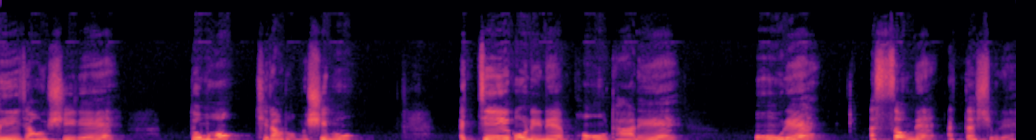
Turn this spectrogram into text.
လေးချောင်းရှိတယ်သို့မဟုတ်ခြေထောက်တော့မရှိဘူးအကျေးကိုနေနဲ့ဖုံးအုပ်ထားတယ်ဥဥတယ်အစုံနဲ့အသက်ရှူတယ်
